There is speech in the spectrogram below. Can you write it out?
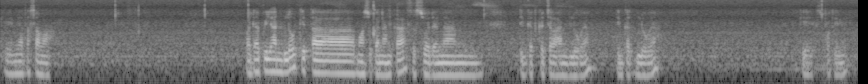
Oke ini atas sama. Pada pilihan blue kita masukkan angka sesuai dengan tingkat kecerahan blue ya tingkat blue ya oke seperti ini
